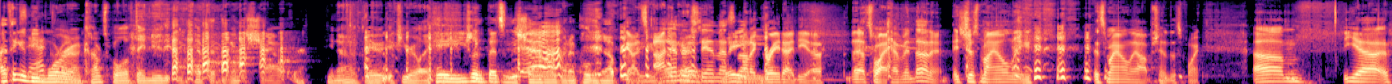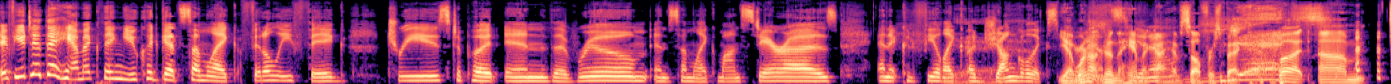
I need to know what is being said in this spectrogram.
I think it'd be more uncomfortable if they knew that you kept that thing in the shower. You know, if, they, if you were like, "Hey, usually the bed's in the shower," but I pulled it up. Guys, you." I Like, understand oh, that's not a great idea. That's why I haven't done it. It's just my only it's my only option at this point. Um yeah, If you did the hammock thing, you could get some like fiddle leaf fig trees to put in the room and some like monsteras, and it could feel like a jungle experience. yeah, we're not doing the you hammock. know? I have self-respect. But um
